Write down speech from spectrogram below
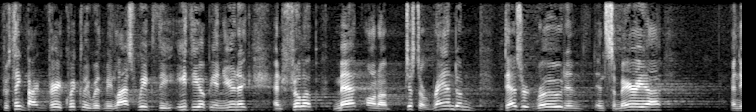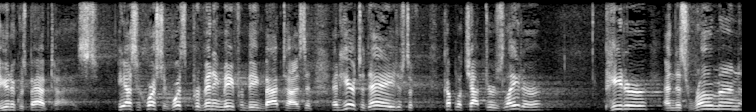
if you think back very quickly with me, last week the Ethiopian eunuch and Philip met on a, just a random desert road in, in Samaria, and the eunuch was baptized. He asked a question What's preventing me from being baptized? And, and here today, just a couple of chapters later, Peter and this Roman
